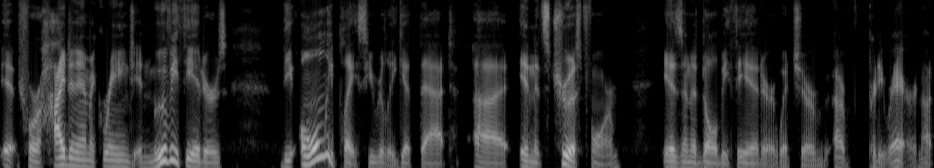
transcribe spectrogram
if for high dynamic range in movie theaters, the only place you really get that uh, in its truest form is in a Dolby theater, which are, are pretty rare. Not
